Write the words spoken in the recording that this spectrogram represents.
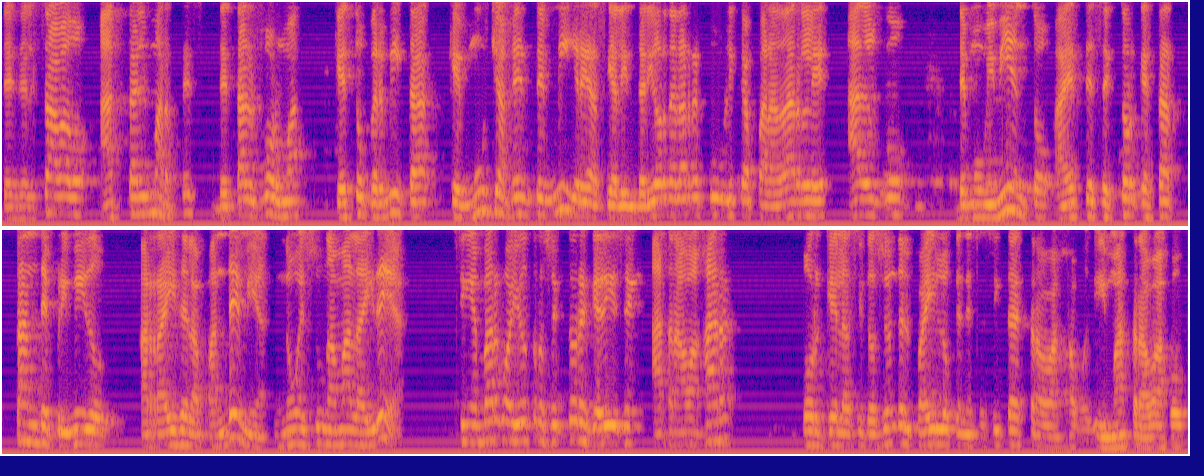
desde el sábado hasta el martes, de tal forma que esto permita que mucha gente migre hacia el interior de la República para darle algo de movimiento a este sector que está tan deprimido a raíz de la pandemia. No es una mala idea. Sin embargo, hay otros sectores que dicen a trabajar porque la situación del país lo que necesita es trabajo y más trabajo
